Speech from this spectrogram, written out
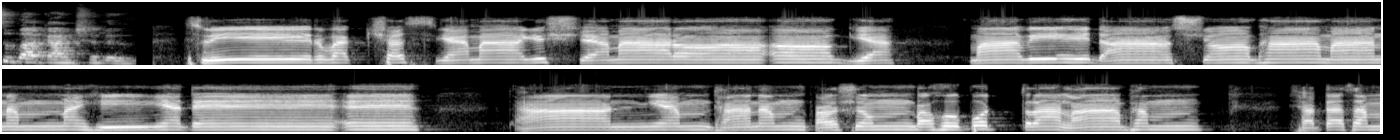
శుభాకాంక్షలు. శ్రీర్వక్ష మా వీదాశోభామానం మహీయతే ధాన్యం ధనం పశుం బహుపుత్రలాభం శతసం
